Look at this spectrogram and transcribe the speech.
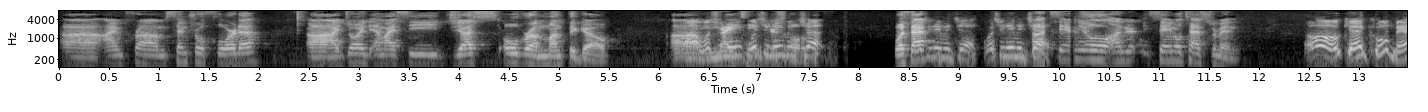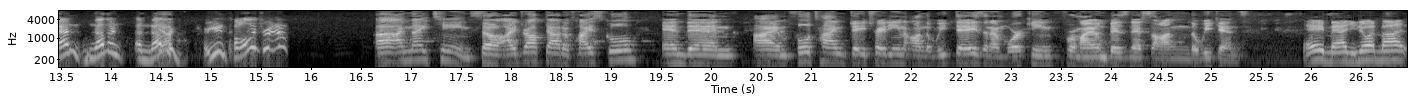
Uh, I'm from Central Florida. Uh, I joined MIC just over a month ago. Um, wow, what's your name? What's your name in chat? What's that? What's your name in chat? What's your name in chat? Uh, Samuel under Samuel Testerman. Oh, okay, cool, man. Another, another. Yep. Are you in college right now? Uh, I'm 19, so I dropped out of high school, and then I'm full time day trading on the weekdays, and I'm working for my own business on the weekends. Hey man, you know what, man?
